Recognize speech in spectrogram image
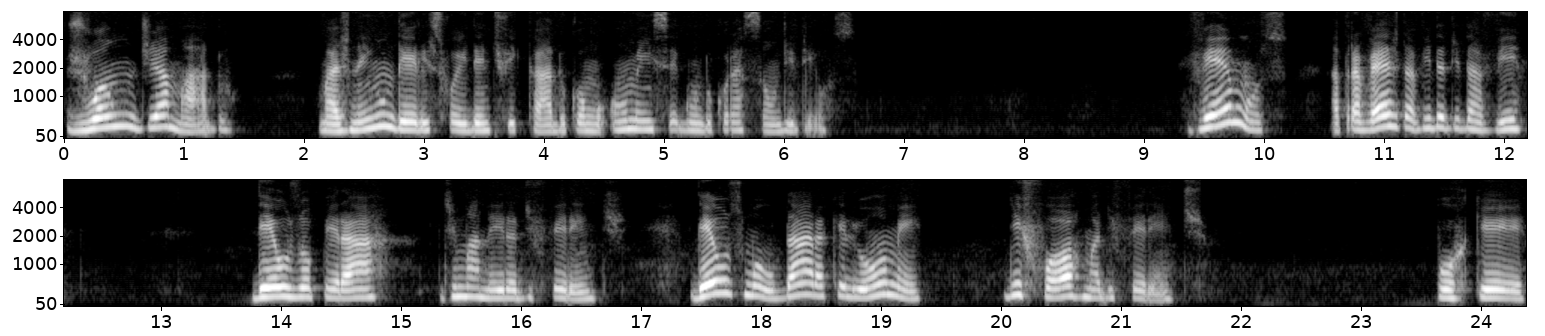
João de amado, mas nenhum deles foi identificado como homem segundo o coração de Deus. Vemos, através da vida de Davi, Deus operar de maneira diferente. Deus moldar aquele homem de forma diferente. Porque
